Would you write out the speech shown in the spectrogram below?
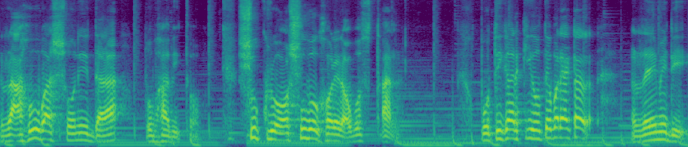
রাহু বা শনির দ্বারা প্রভাবিত। শুক্র অশুভ ঘরের অবস্থান। প্রতিকার কি হতে পারে? একটা রেমেডি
